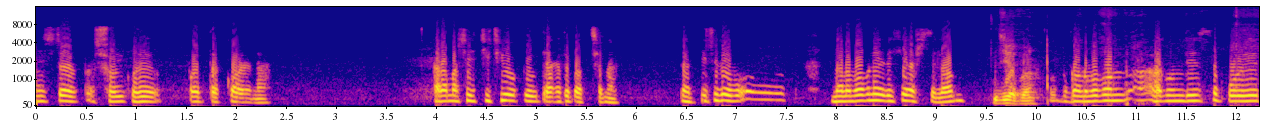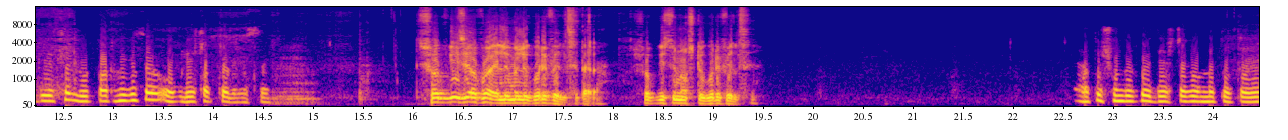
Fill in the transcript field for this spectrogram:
মিনিস্টার সই করে পদত্যাগ করে না। আর আমার সেই চিঠিও কেউ দেখাতে পারছে না। চিঠি তো গণভবনে রেখে আসছিলাম। জি আপা। গণভবন আগুন দিয়েছে পড়িয়ে দিয়েছে লুটপাট হয়ে গেছে ওগুলি সব চলে গেছে। সবকিছু আপা এলোমেলো করে ফেলছে তারা। সবকিছু নষ্ট করে ফেলছে। এত সুন্দর করে দেশটাকে উন্নত করে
